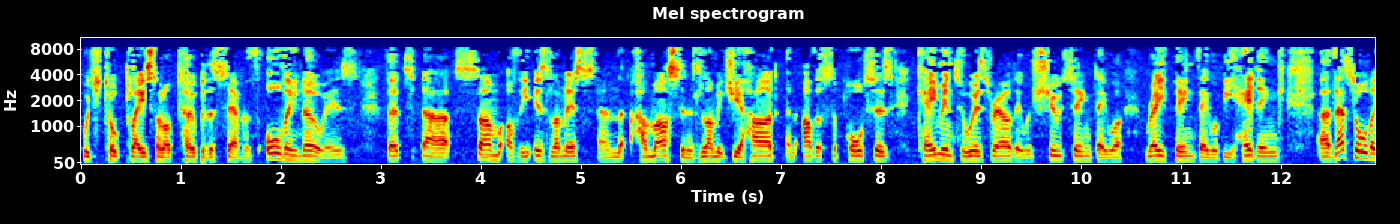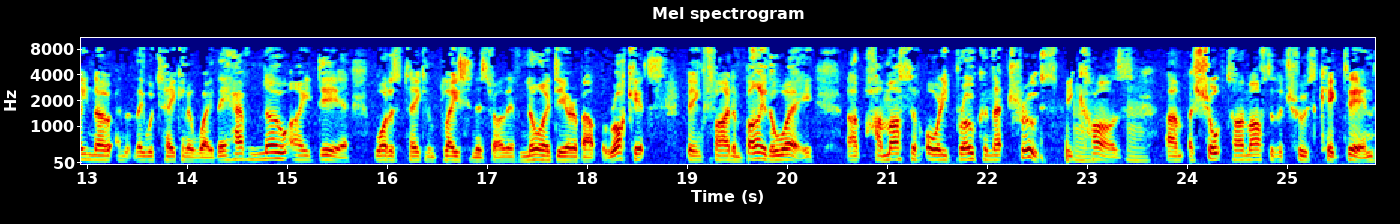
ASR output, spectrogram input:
which took place on October the 7th. All they know is that uh, some of the Islamists and Hamas and Islamic Jihad and other supporters came into Israel. They were shooting, they were raping, they were beheading. Uh, that's all they know, and that they were taken away. They have no idea what has taken place in Israel. They have no idea about the rock rockets being fired. And by the way, uh, Hamas have already broken that truce mm, because mm. Um, a short time after the truce kicked in,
